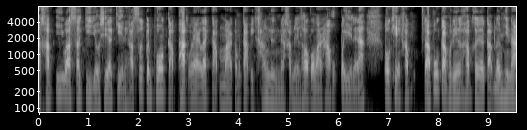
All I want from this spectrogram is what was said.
นะครับอีวาซากิโยชิอากินะครับซึ่งเป็นพุ่งกับภาคแรกและกลับมากำกับอีกครั้งหนึ่งนะครับในรอบประมาณ 5-6 ปีเลยนะโอเคครับจากพุ่งกับคนนี้ครับเคยกับเริ่มหินะ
